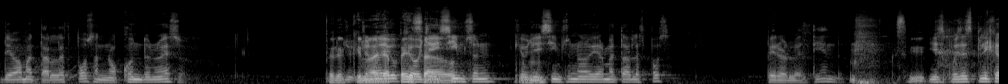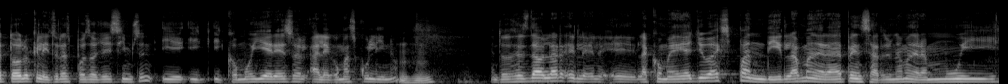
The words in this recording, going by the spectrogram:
deba matar a la esposa, no condono eso. Pero yo, que yo no, haya digo pensado... que O.J. Simpson, que uh -huh. Simpson no haber matado a la esposa pero lo entiendo. Sí. Y después explica todo lo que le hizo la esposa a J. Simpson y, y, y, cómo hiere eso al ego masculino. Uh -huh. Entonces, de hablar, el, el, el, eh, la comedia ayuda a expandir la manera de pensar de una manera muy...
